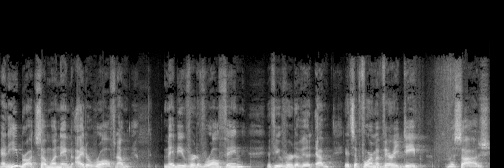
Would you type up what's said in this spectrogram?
And he brought someone named Ida Rolf. Now, maybe you've heard of Rolfing, if you've heard of it. Um, it's a form of very deep massage,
